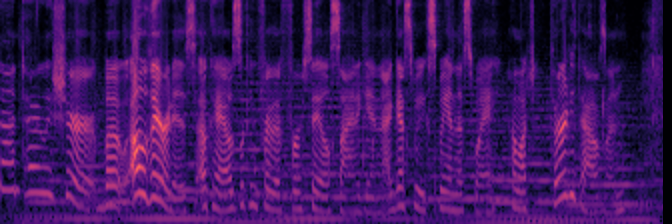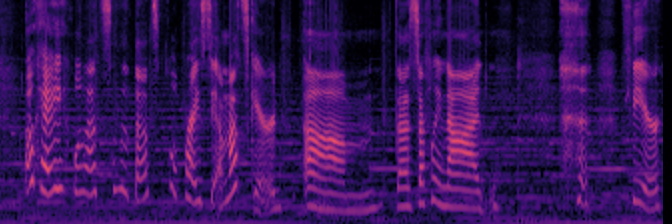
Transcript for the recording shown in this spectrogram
not entirely sure. But oh, there it is. Okay, I was looking for the for sale sign again. I guess we expand this way. How much? Thirty thousand. Okay, well that's that's a little pricey. I'm not scared. Um, that's definitely not fear.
